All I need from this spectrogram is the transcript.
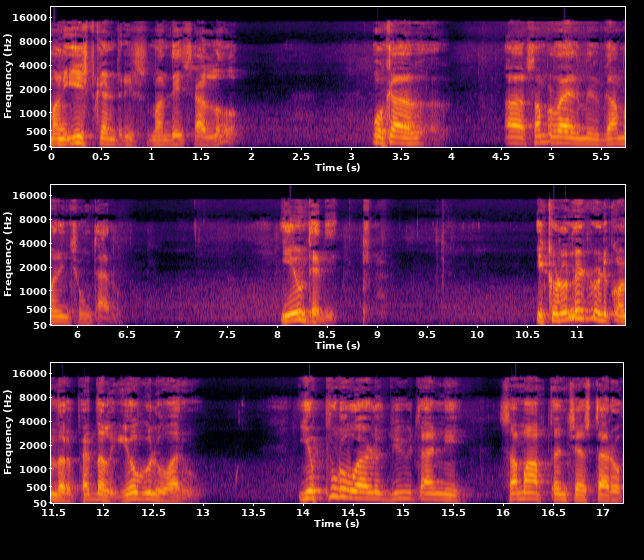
మన ఈస్ట్ కంట్రీస్ మన దేశాల్లో ఒక సంప్రదాయాన్ని మీరు గమనించి ఉంటారు. ఏమిటది? ఇక్కడ ఉన్నటువంటి కొందరు పెద్దలు యోగులు వారు ఎప్పుడు వాళ్ళు జీవితాన్ని సమాప్తం చేస్తారో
